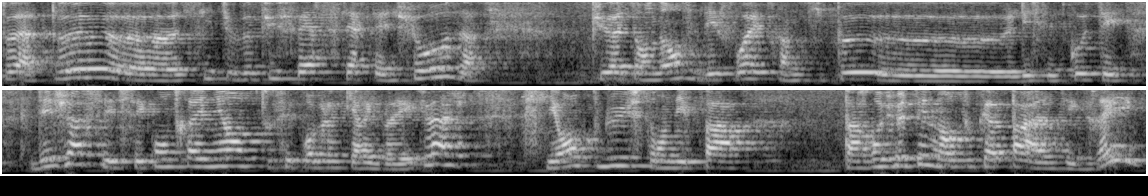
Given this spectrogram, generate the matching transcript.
peu à peu, si tu veux plus faire certaines choses, tu as tendance des fois à être un petit peu euh, laissé de côté. Déjà, c'est contraignant, tous ces problèmes qui arrivent avec l'âge. Si en plus on n'est pas, pas rejeté, mais en tout cas pas intégré,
